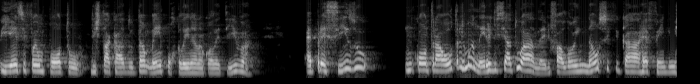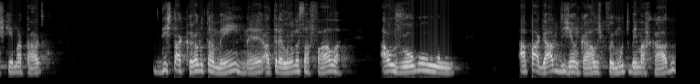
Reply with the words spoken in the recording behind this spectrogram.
e esse foi um ponto destacado também por Kleiner na coletiva, é preciso encontrar outras maneiras de se atuar. Né? Ele falou em não se ficar refém de um esquema tático, destacando também, né, atrelando essa fala ao jogo apagado de Jean Carlos, que foi muito bem marcado.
